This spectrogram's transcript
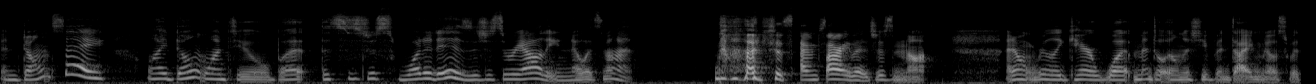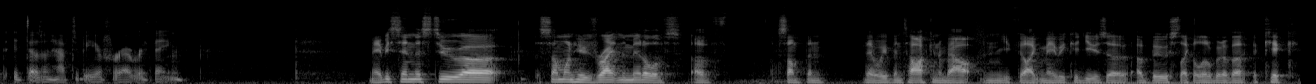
And don't say well, I don't want to, but this is just what it is. It's just a reality. No, it's not. I'm just, I'm sorry, but it's just not. I don't really care what mental illness you've been diagnosed with. It doesn't have to be a forever thing. Maybe send this to uh, someone who's right in the middle of, of something that we've been talking about, and you feel like maybe could use a, a boost, like a little bit of a, a kick,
